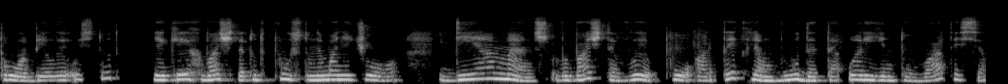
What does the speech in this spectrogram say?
пробіли ось тут, яких, бачите, тут пусто, нема нічого. Діаменш, ви бачите, ви по артиклям будете орієнтуватися,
